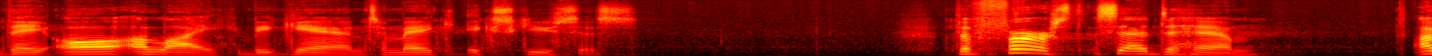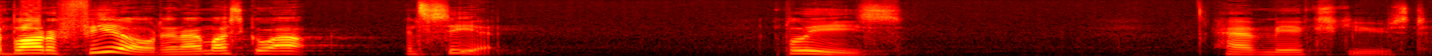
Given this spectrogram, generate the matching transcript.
they all alike began to make excuses. The first said to him, I bought a field and I must go out and see it. Please have me excused.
